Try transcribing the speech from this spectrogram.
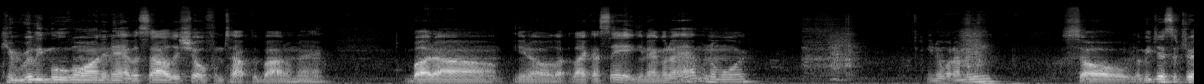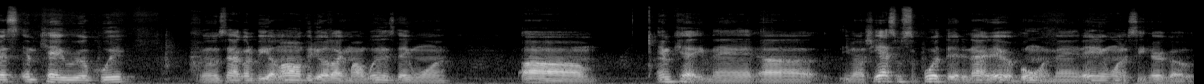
can really move on and have a solid show from top to bottom, man. But um, you know, like I said, you're not gonna have them no more. You know what I mean? So let me just address MK real quick. You know, it's not gonna be a long video like my Wednesday one. Um, MK, man, uh, you know, she had some support there tonight. They were booing, man. They didn't want to see her go.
